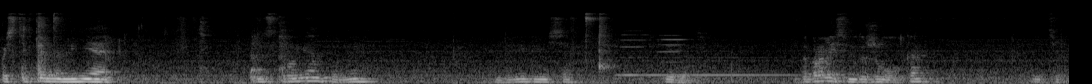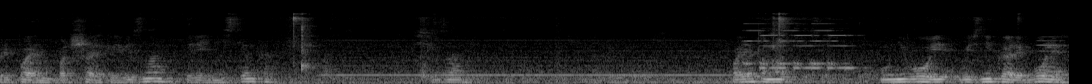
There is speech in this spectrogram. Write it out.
Постепенно меняя инструменты, мы двигаемся вперед. Добрались мы до желудка. Видите, припаяна большая кривизна, передняя стенка сюда. Поэтому у него и возникали боли,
